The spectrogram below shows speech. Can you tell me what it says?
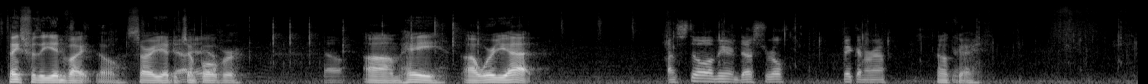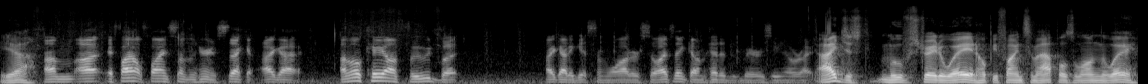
Thanks for the invite, though. Sorry you had to jump yeah. over. No. Um, hey, uh, where you at? I'm still in the industrial, picking around. Okay. Yeah. Um, I, if I don't find something here in a second, I got. I'm okay on food, but I got to get some water. So I think I'm headed to the Berezino right now. I just move straight away and hope you find some apples along the way.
